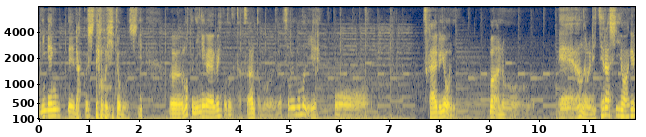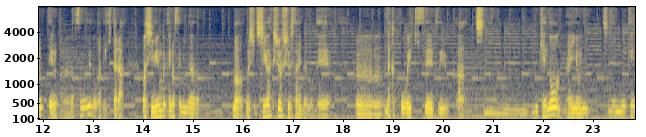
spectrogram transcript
う、人間って楽してもいいと思うし、うん、もっと人間がやるべきことってたくさんあると思うので、そういうものにね、こう、使えるように、まあ、あの、えー、なんだろう、リテラシーを上げるっていうのかな、そういうのができたら、まあ、市民向けのセミナーまあ、これ、市役所主催なので、うん、なんか公益性というか、市民向けの内容に、市民向け、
